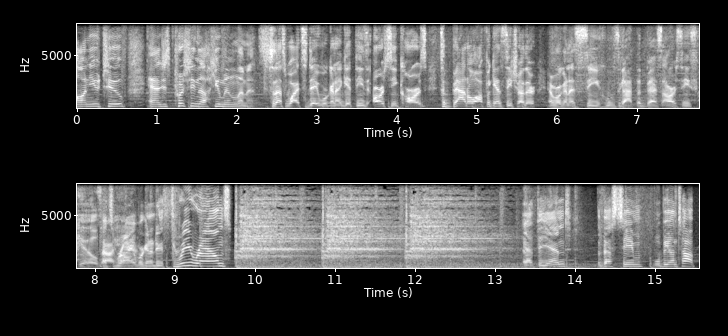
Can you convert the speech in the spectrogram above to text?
on YouTube and just pushing the human limits. So that's why today we're gonna get these RC cars to battle off against each other and we're gonna see who's got the best RC skills. That's right. Here. We're gonna do three rounds. At the end, the best team will be on top.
